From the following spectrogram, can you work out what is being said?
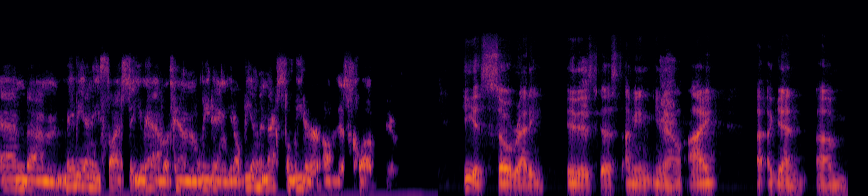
and um, maybe any thoughts that you have of him leading, you know, being the next leader of this club. He is so ready. It is just. I mean, you know, I again. Um,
